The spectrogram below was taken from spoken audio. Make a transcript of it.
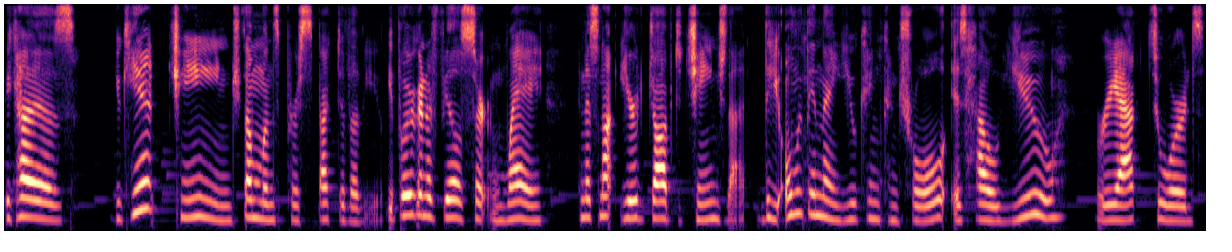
because you can't change someone's perspective of you. People are going to feel a certain way. And it's not your job to change that. The only thing that you can control is how you react towards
